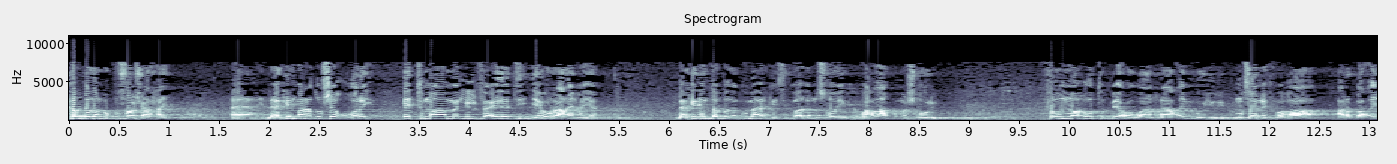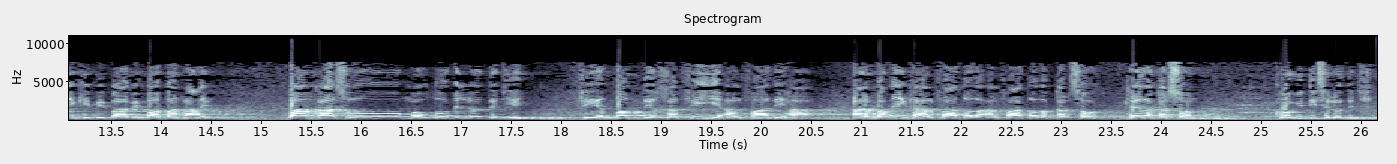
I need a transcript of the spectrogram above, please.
ka badanba ku soo sharxay. Laakiin mar hadduu sheekhu qoray itmaaman lilfaa'idati yay u raacinhayaan laakiin inta badan kuma arkaysid baade nusqooyinka waxbaa ku mashquulin. Uma utbicu waan raacin buu yidhi. Musanifku haa arbaciinkii bibaabin baab baan raacin. Baabkaasoo mawduucin loo dejiyey fii dabdi khafiyi alfaadiha arbaciinka alfaadooda alfaadooda qarsoon teeda qarsoon koobidiisa loo dejiyey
